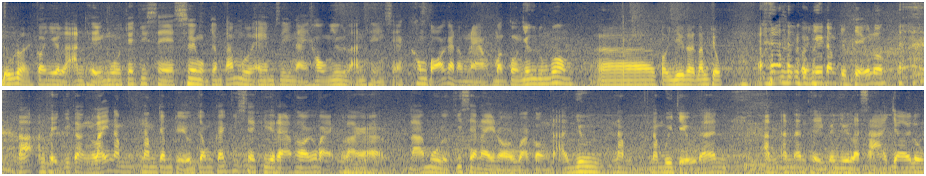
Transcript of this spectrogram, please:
Đúng rồi. Coi như là anh Thiện mua cái chiếc xe C180 MC này hầu như là anh Thiện sẽ không bỏ ra đồng nào mà còn dư đúng không? À, còn dư là 50 còn như 50 triệu luôn. Đó anh Thiện chỉ cần lấy 5, 500 triệu trong cái chiếc xe kia ra thôi các bạn là đã mua được chiếc xe này rồi và còn đã dư 5, 50 triệu để anh anh anh, anh Thiện coi như là xài chơi luôn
